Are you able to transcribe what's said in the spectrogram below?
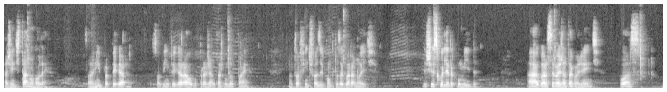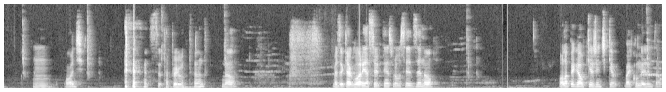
a gente está num rolê. Só vim para pegar, só vim pegar algo para jantar com meu pai. Não tô afim de fazer compras agora à noite. Deixa eu escolher a comida. Ah, agora você vai jantar com a gente? Posso? Hum, pode? você tá perguntando? Não. Mas é que agora ia ser tenso pra você dizer não. Vou lá pegar o que a gente quer, vai comer então.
